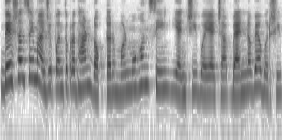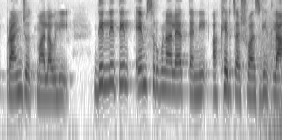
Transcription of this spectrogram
देशाचे माजी पंतप्रधान डॉक्टर मनमोहन सिंग यांची वयाच्या ब्याण्णव्या वर्षी प्राणज्योत मालावली दिल्लीतील एम्स रुग्णालयात त्यांनी अखेरचा श्वास घेतला.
